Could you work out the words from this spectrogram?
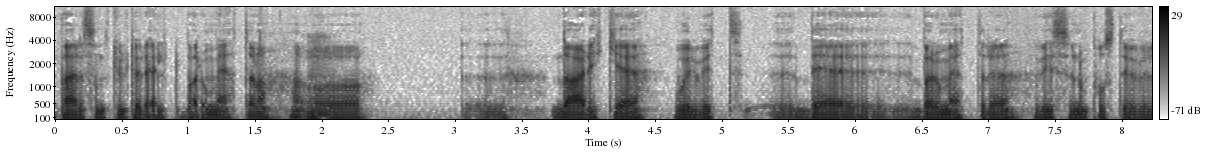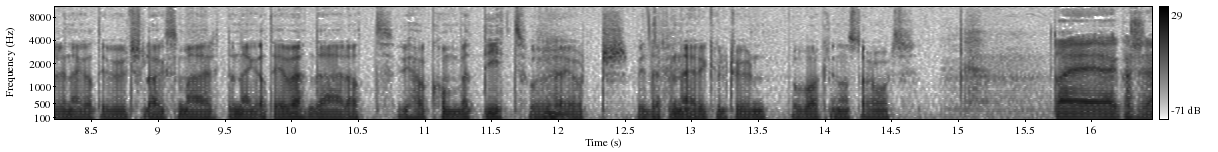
være et sånt kulturelt barometer, da. Og øh, da er det ikke hvorvidt det barometeret viser noen positive eller negative utslag som er det negative, det er at vi har kommet dit hvor vi har gjort Vi definerer kulturen på bakgrunn av Star Wars. Da er kanskje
